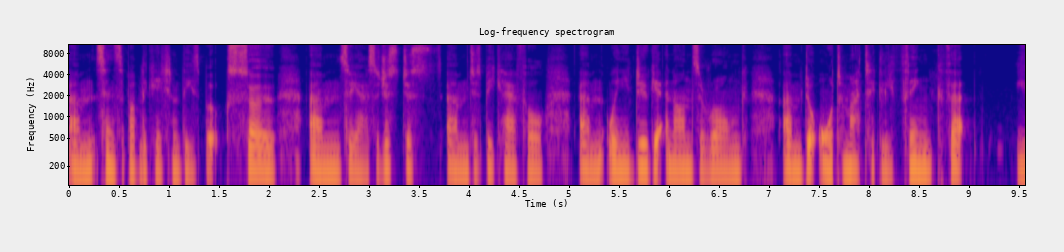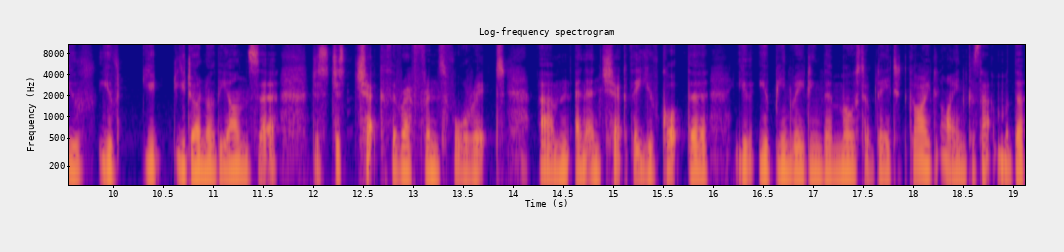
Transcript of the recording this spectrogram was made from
um, since the publication of these books. So, um, so yeah, so just just um, just be careful um, when you do get an answer wrong. Um, don't automatically think that you've you've you you don't know the answer. Just just check the reference for it um and and check that you've got the you you've been reading the most updated guideline because that the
